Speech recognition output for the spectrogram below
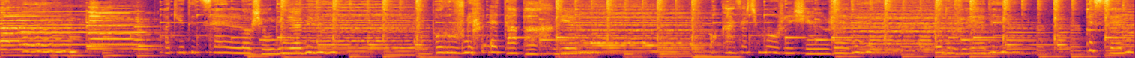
pan. A kiedy cel osiągniemy po różnych etapach wielu, okazać może się, że my podróżujemy bez celu.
